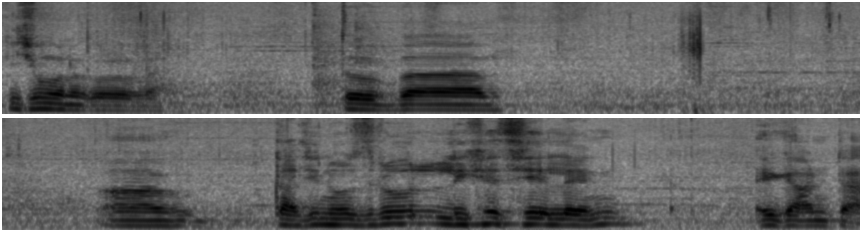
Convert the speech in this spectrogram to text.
কিছু মনে করো না। তো কাজী নজরুল লিখেছিলেন এই গানটা।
